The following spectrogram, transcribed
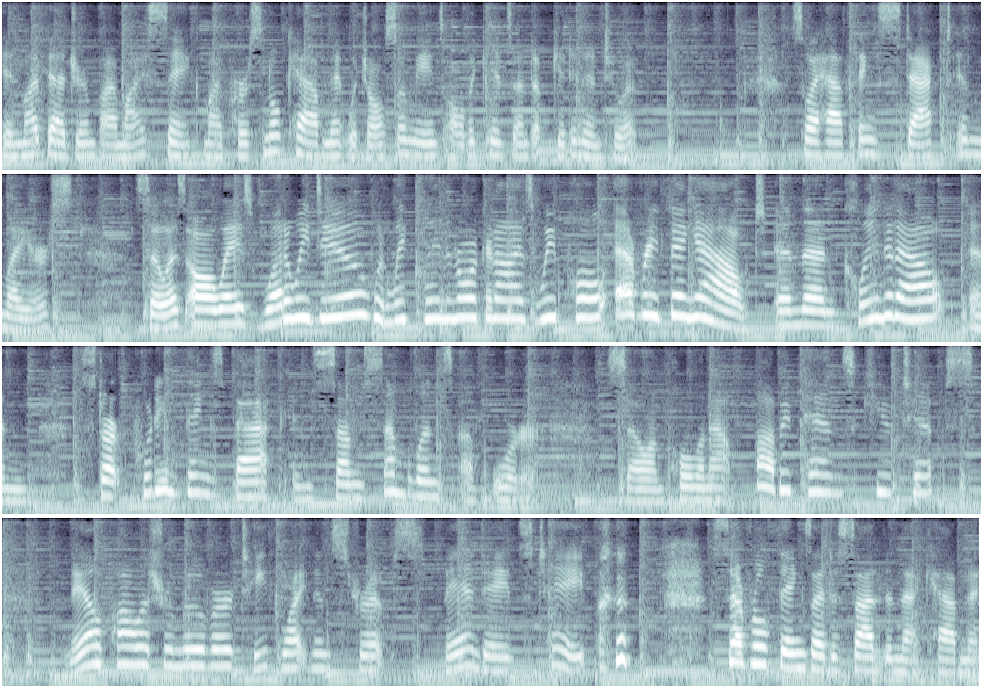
in my bedroom by my sink, my personal cabinet, which also means all the kids end up getting into it. So I have things stacked in layers. So, as always, what do we do when we clean and organize? We pull everything out and then clean it out and start putting things back in some semblance of order. So, I'm pulling out bobby pins, q tips, nail polish remover, teeth whitening strips, band aids, tape. Several things I decided in that cabinet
